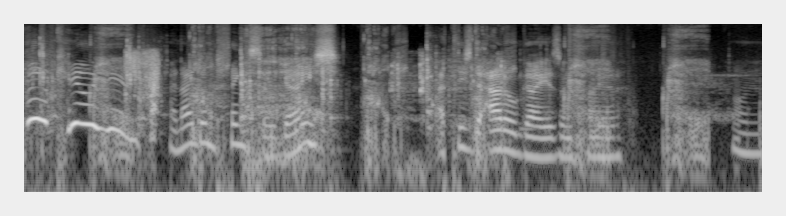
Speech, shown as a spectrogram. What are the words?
Who'll kill you? And I don't think so, guys. At least the arrow guy is on fire. Oh no.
